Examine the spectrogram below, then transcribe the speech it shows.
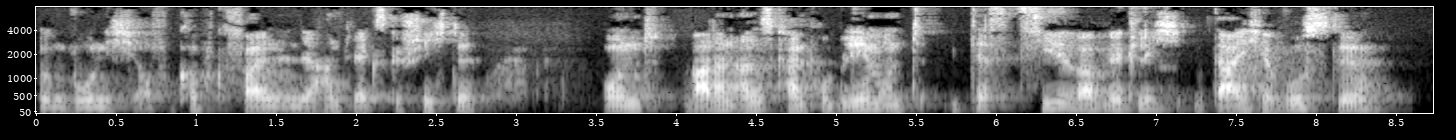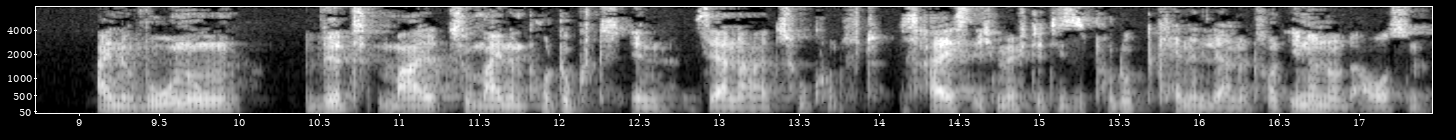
irgendwo nicht auf den Kopf gefallen in der Handwerksgeschichte und war dann alles kein Problem. Und das Ziel war wirklich, da ich ja wusste, eine Wohnung wird mal zu meinem Produkt in sehr naher Zukunft. Das heißt, ich möchte dieses Produkt kennenlernen von innen und außen.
